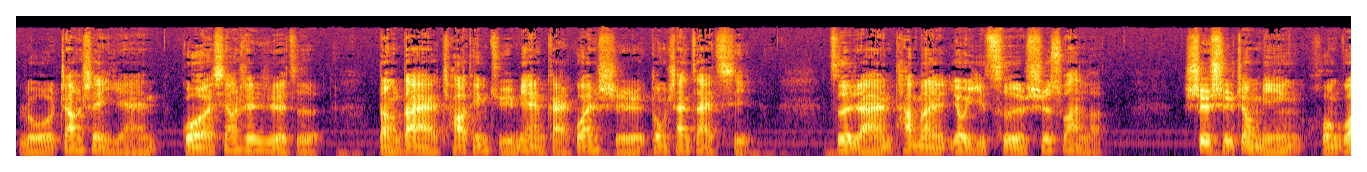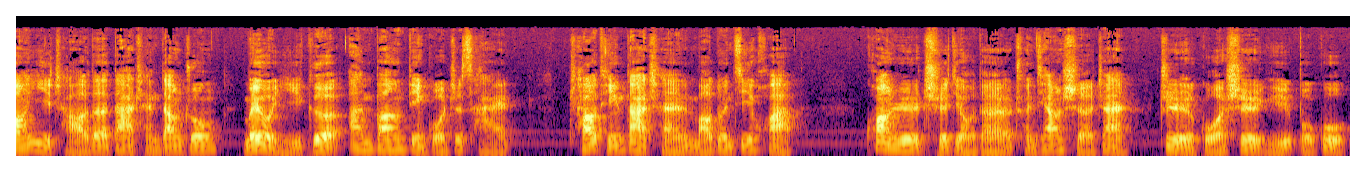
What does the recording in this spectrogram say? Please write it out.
如张慎言过乡绅日子，等待朝廷局面改观时东山再起。自然，他们又一次失算了。事实证明，弘光一朝的大臣当中没有一个安邦定国之才，朝廷大臣矛盾激化，旷日持久的唇枪舌战，置国事于不顾。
